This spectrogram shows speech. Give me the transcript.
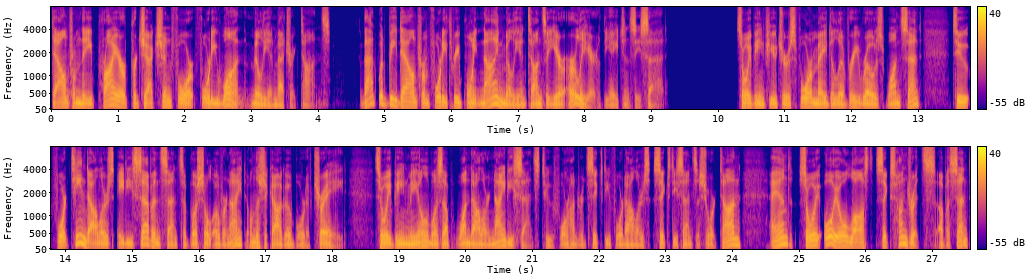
down from the prior projection for 41 million metric tons. That would be down from 43.9 million tons a year earlier, the agency said. Soybean futures for May delivery rose 1 cent to $14.87 a bushel overnight on the Chicago Board of Trade. Soybean meal was up $1.90 to $464.60 a short ton, and soy oil lost six hundredths of a cent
